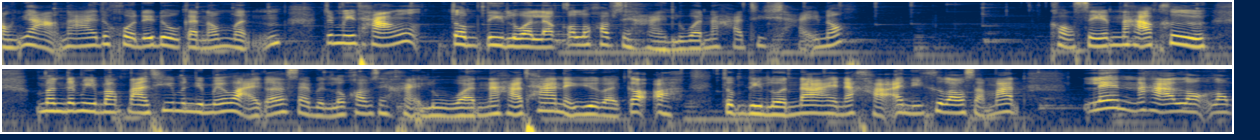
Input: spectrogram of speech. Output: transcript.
2 อย่างนะให้ทุกคนได้ดูกันเนาะเหมือน จะมีทั้งโจมตีล้วนแล้วก็ลดความเสียหายล้วนนะคะ ที่ใช้เนาะของเซฟนะคะคือมันจะมีบางตาที่มันยืนไม่ไหวก็ใส่เป็นลดความเสียหายล้วนนะคะ ถ้าไหนยืนไหวก็อะโจมตีล้วนได้นะคะ อันนี้คือเราสามารถเล่นนะคะ ลองลอง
